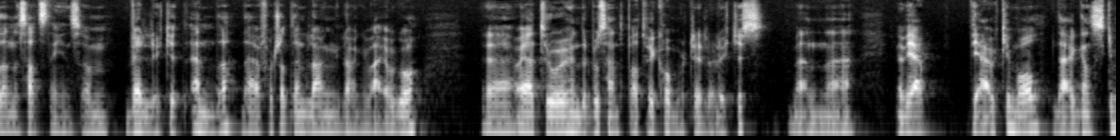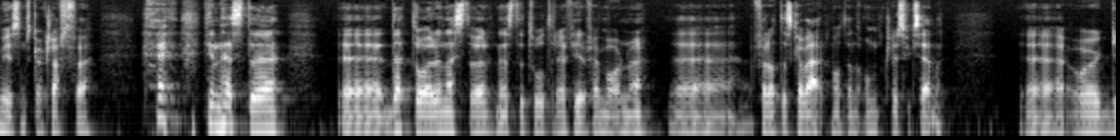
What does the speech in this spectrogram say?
denne satsingen som vellykket enda. Det er jo fortsatt en lang, lang vei å gå. Eh, og jeg tror 100 på at vi kommer til å lykkes. Men, eh, men vi, er, vi, er, jo ikke i mål. Det er ganske mye som skal klaffe de neste dette året, neste år, neste to, tre, fire, fem årene for at det skal være på en måte en ordentlig suksess. Og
